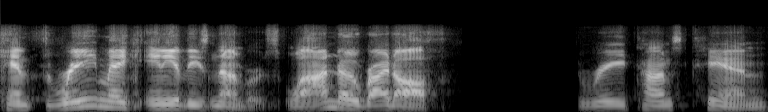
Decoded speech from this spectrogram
can three make any of these numbers? Well, I know right off three times 10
